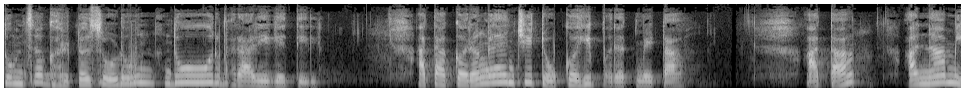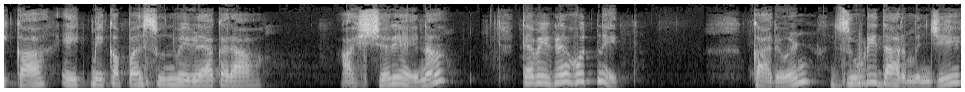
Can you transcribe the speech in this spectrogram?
तुमचं घरटं सोडून दूर भरारी घेतील. आता करंगळ्यांची टोकंही परत मिटा. आता अनामिका एकमेकापासून वेगळ्या करा. आश्चर्य आहे ना? त्या वेगळ्या होत नाहीत. कारण जोडीदार म्हणजे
